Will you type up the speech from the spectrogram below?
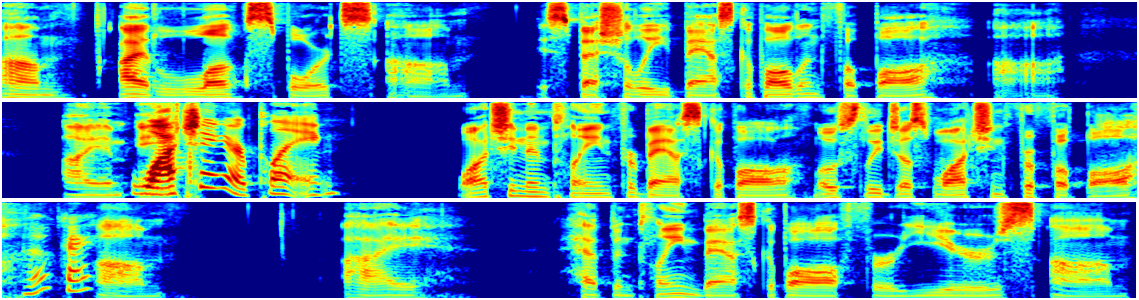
Um, I love sports, um, especially basketball and football. Uh, I am a- Watching or playing? watching and playing for basketball, mostly just watching for football. Okay. Um, I have been playing basketball for years. Um,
